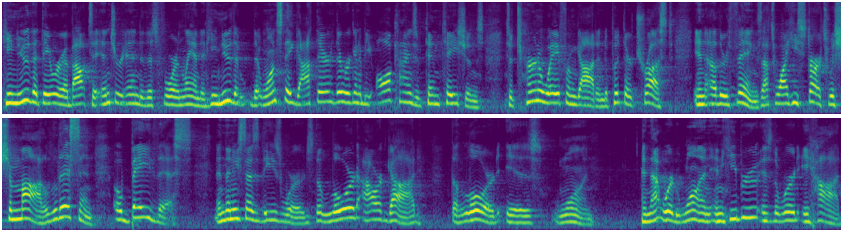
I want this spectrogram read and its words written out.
He knew that they were about to enter into this foreign land, and he knew that, that once they got there, there were going to be all kinds of temptations to turn away from God and to put their trust in other things. That's why he starts with Shema listen, obey this. And then he says these words The Lord our God, the Lord is one. And that word one in Hebrew is the word echad.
